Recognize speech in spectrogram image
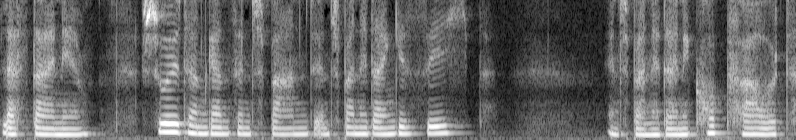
Lass deine Schultern ganz entspannt, entspanne dein Gesicht, entspanne deine Kopfhaut,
